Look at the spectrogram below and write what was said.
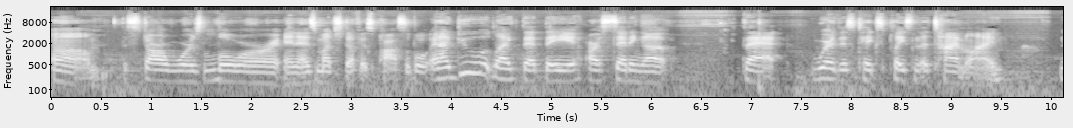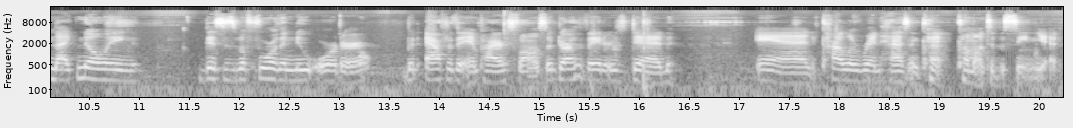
um, the Star Wars lore and as much stuff as possible. And I do like that they are setting up that where this takes place in the timeline, like knowing this is before the New Order, but after the Empire's fallen. So Darth Vader's dead, and Kylo Ren hasn't come onto the scene yet.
